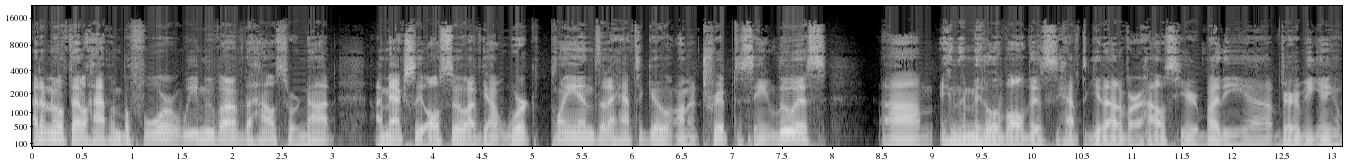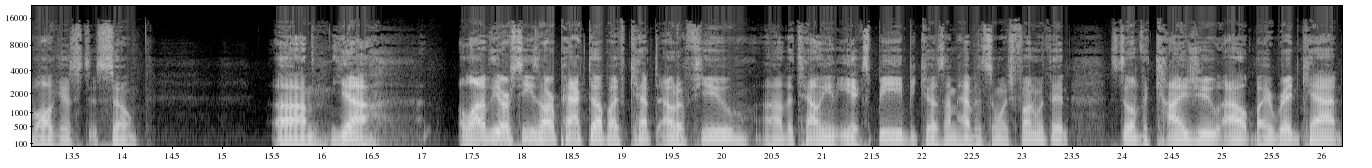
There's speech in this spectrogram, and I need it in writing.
I don't know if that'll happen before we move out of the house or not. I'm actually also I've got work plans that I have to go on a trip to St. Louis. Um, in the middle of all this, have to get out of our house here by the uh, very beginning of August. So, um, yeah, a lot of the RCs are packed up. I've kept out a few. Uh, the Talion EXB because I'm having so much fun with it. Still have the Kaiju out by Redcat.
